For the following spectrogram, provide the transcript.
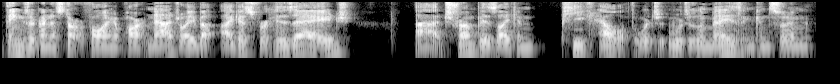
things are going to start falling apart naturally, but I guess for his age, uh, Trump is like in peak health, which, which is amazing considering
